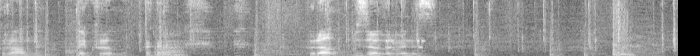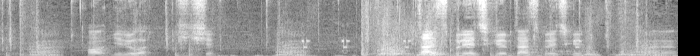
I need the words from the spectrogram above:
Kural ne? Ne kuralı? Kural bizi öldürmeniz. Ha geliyorlar. İki kişi. Tanesi kuleye çıkıyor, bir tanesi kuleye çıkıyor. Aynen.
